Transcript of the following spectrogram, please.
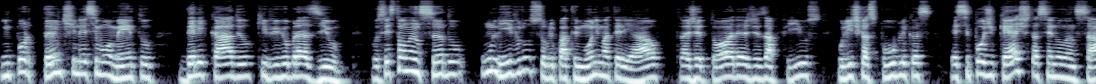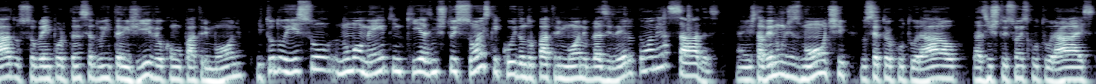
importante nesse momento delicado que vive o Brasil. Vocês estão lançando um livro sobre patrimônio material, trajetórias, desafios, políticas públicas. Esse podcast está sendo lançado sobre a importância do intangível como patrimônio, e tudo isso no momento em que as instituições que cuidam do patrimônio brasileiro estão ameaçadas. A gente está vendo um desmonte do setor cultural, das instituições culturais.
